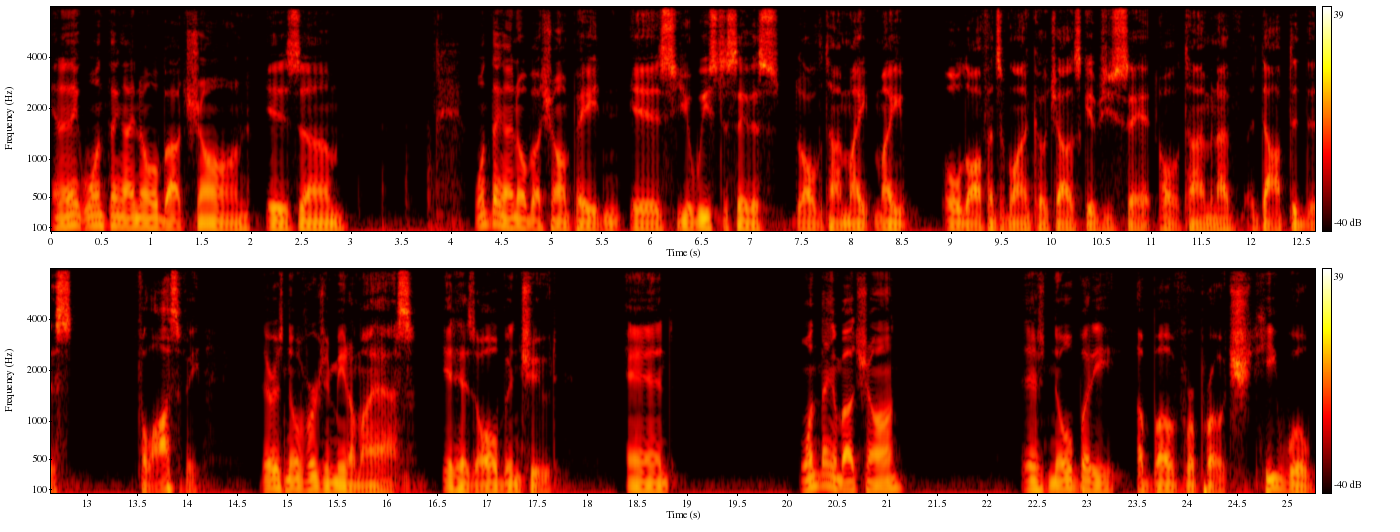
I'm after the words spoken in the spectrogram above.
And I think one thing I know about Sean is um, one thing I know about Sean Payton is you. We used to say this all the time. My my old offensive line coach Alex Gibbs used to say it all the time, and I've adopted this philosophy. There is no virgin meat on my ass. It has all been chewed. And one thing about Sean, there's nobody above reproach. He will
